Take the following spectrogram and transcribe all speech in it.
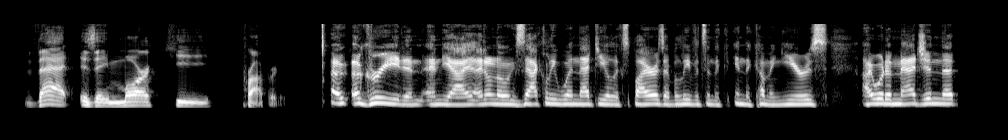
that is a marquee property. Agreed, and and yeah, I, I, don't know exactly when that deal expires. I believe it's in the in the coming years. I would imagine that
